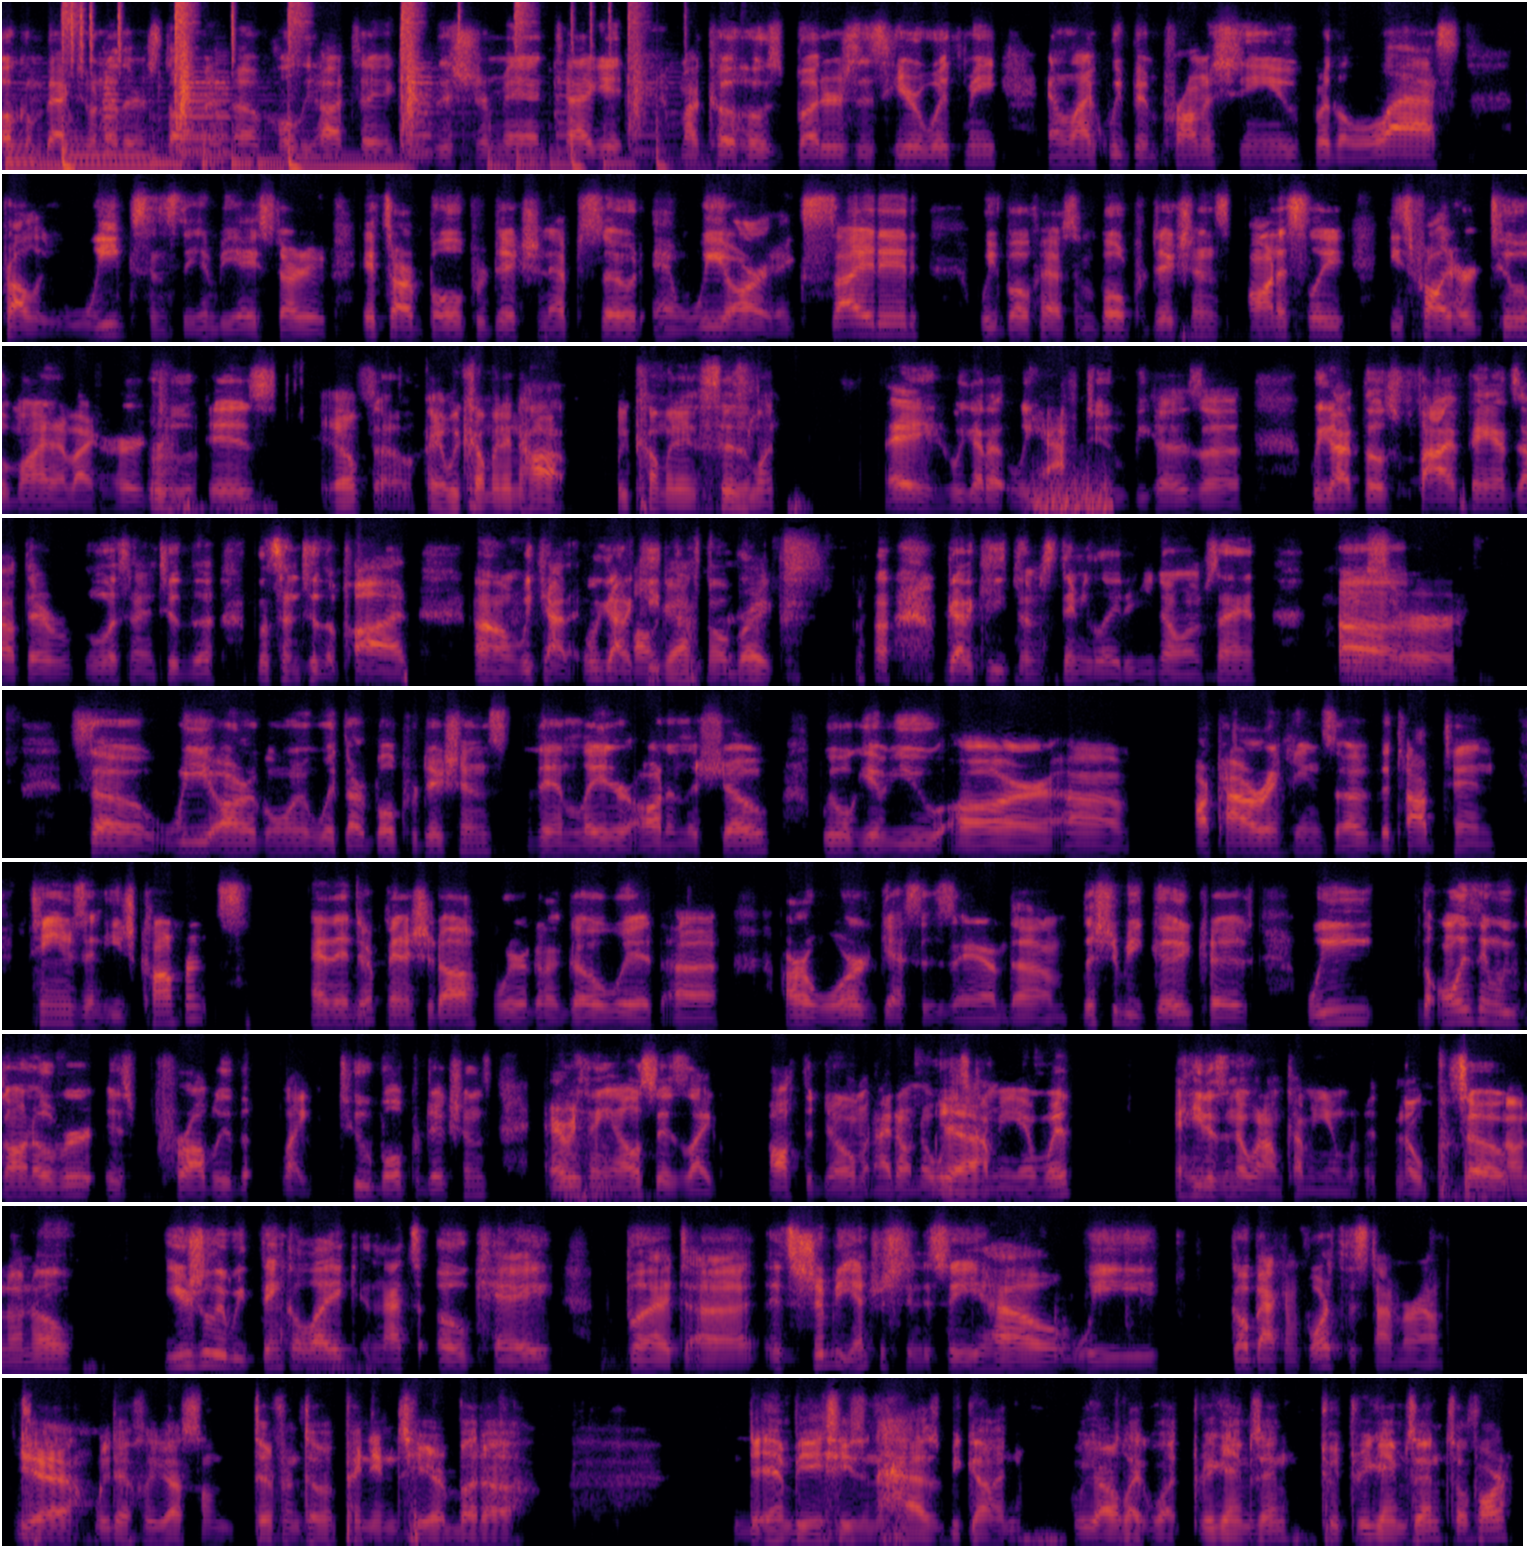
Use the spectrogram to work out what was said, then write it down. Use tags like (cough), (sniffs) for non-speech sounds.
welcome back to another installment of Holy Hot Take. This is your man Taggett. My co-host Butters is here with me, and like we've been promising you for the last probably week since the NBA started, it's our bold prediction episode, and we are excited. We both have some bold predictions. Honestly, he's probably heard two of mine, and I've heard two mm. of his. Yep. So Hey, we coming in hot. We coming in sizzling. Hey, we gotta we have to because uh we got those five fans out there listening to the listening to the pod. Um we gotta we gotta All keep gas, them, no brakes. we (laughs) gotta keep them stimulated, you know what I'm saying? Yes, Um, sir. So we are going with our bold predictions. Then later on in the show, we will give you our um, our power rankings of the top ten teams in each conference, and then to Yep. finish it off, we're gonna go with uh, our award guesses. And um, this should be good because we the only thing we've gone over is probably the like two bold predictions. Everything Mhm. else is like off the dome, and I don't know what he's coming in with, and he doesn't know what I'm coming in with. Nope. So No, no, no. usually we think alike and that's okay but uh it should be interesting to see how we go back and forth this time around Yeah, we definitely got some different of opinions here, but uh the NBA season has begun. We are like what, three games in? Two, three games in so far?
